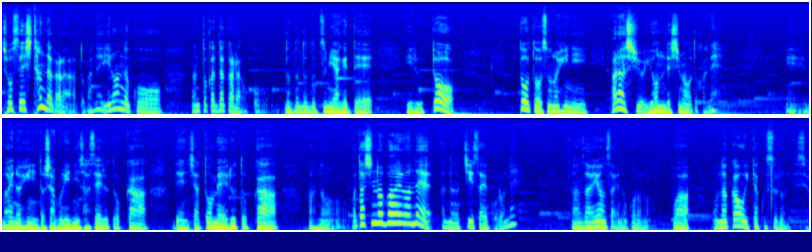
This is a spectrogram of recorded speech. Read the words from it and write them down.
調整したんだからとかねいろんなこうなんとかだからをこうどんどんどんどん積み上げているととうとうその日に嵐を呼んでしまうとかね、えー、前の日に土砂降りにさせるとか電車止めるとかあの私の場合はねあの小さい頃ね3歳4歳の頃のはお腹を痛くするんですよ。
